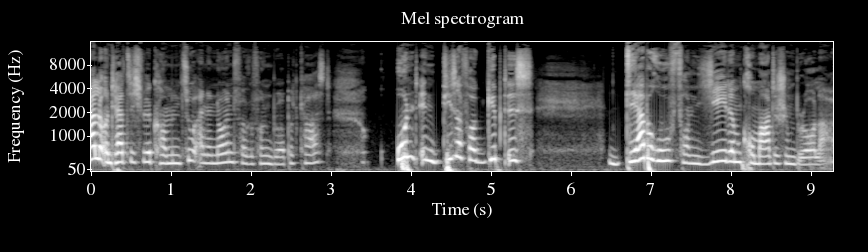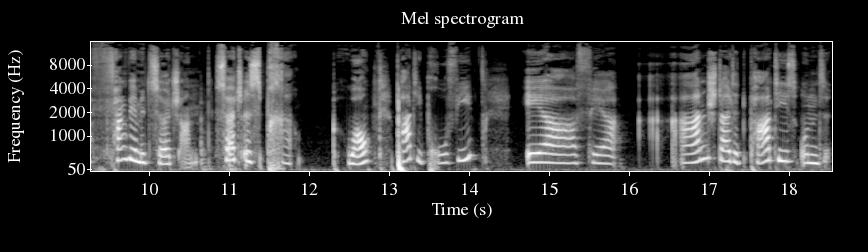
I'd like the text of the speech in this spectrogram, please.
Hallo und herzlich willkommen zu einer neuen Folge von Brawl Podcast. Und in dieser Folge gibt es der Beruf von jedem chromatischen Brawler. Fangen wir mit Search an. Search ist pra wow, Partyprofi. Er veranstaltet Partys und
